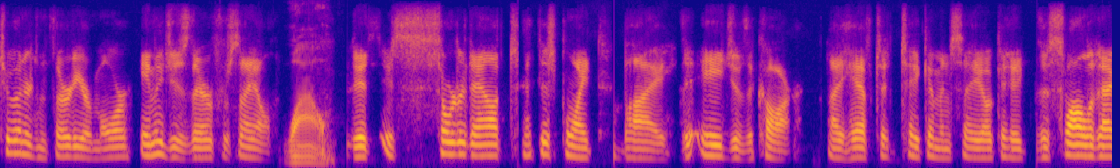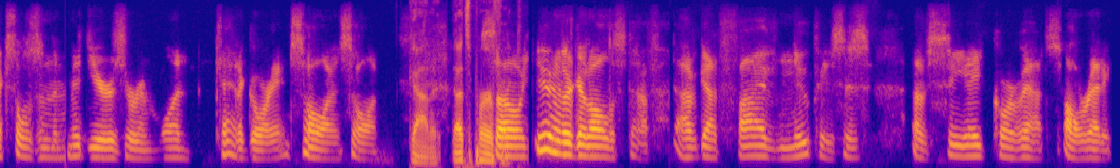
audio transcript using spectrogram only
230 or more images there for sale. Wow. It, it's sorted out at this point by the age of the car. I have to take them and say, okay, the solid axles and the mid years are in one category, and so on and so on. Got it. That's perfect. So you can look at all the stuff. I've got five new pieces of C8 Corvettes already.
